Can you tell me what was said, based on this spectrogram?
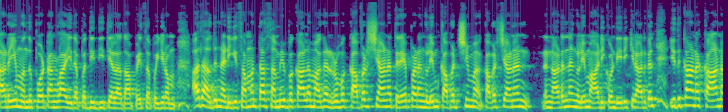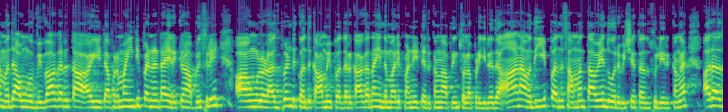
தடையும் வந்து போட்டாங்களா? இதை பற்றி டீட்டெயிலாக தான் பேச போகிறோம். அதாவது நடிகை சமந்தா சமீப காலமாக ரொம்ப கவர்ச்சியான திரைப்படங்களையும் கவர்ச்சி கவர்ச்சியான நடனங்களையும் ஆடிக்கொண்டு இருக்கிறார்கள். இதுக்கான காரணம் வந்து அவங்க விவாகரத்து ஆகிட்டு அப்புறமா இண்டிபெண்ட்டாக இருக்கு அப்படின்னு சொல்லி அவங்களோட ஹஸ்பண்டுக்கு வந்து காமிப்பதற்காக தான் இந்த மாதிரி பண்ணிட்டு இருக்காங்க அப்படின்னு சொல்லப்படுகிறது. ஆனால் வந்து இப்போ வந்து சமந்தாவே இந்த ஒரு விஷயத்தை வந்து சொல்லியிருக்காங்க. அதாவது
